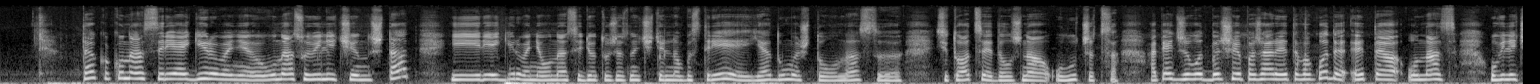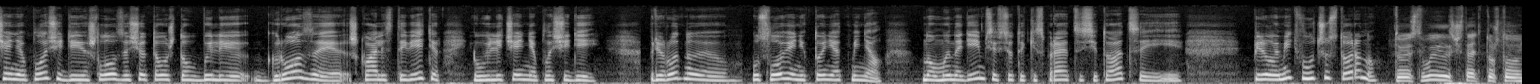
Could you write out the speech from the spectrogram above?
Так как у нас реагирование, у нас увеличен штат, и реагирование у нас идет уже значительно быстрее, я думаю, что у нас э, ситуация должна улучшиться. Опять же, вот большие пожары этого года, это у нас увеличение площади шло за счет того, что были грозы, шквалистый ветер и увеличение площадей природные условия никто не отменял. Но мы надеемся все-таки справиться с ситуацией и переломить в лучшую сторону. То есть вы считаете то, что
